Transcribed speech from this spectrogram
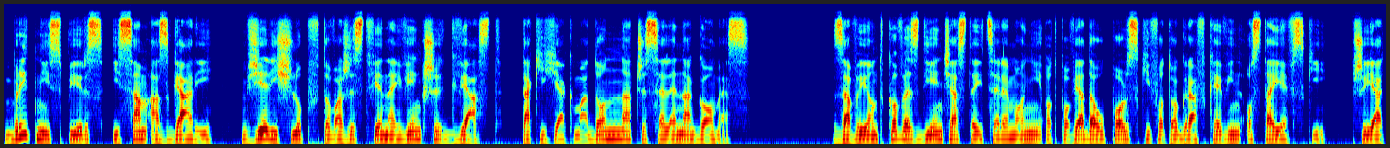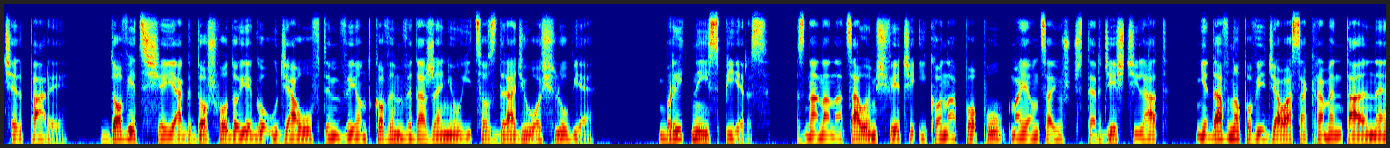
Britney Spears i Sam Asghari wzięli ślub w towarzystwie największych gwiazd, takich jak Madonna czy Selena Gomez. Za wyjątkowe zdjęcia z tej ceremonii odpowiadał polski fotograf Kevin Ostajewski, przyjaciel pary. Dowiedz się, jak doszło do jego udziału w tym wyjątkowym wydarzeniu i co zdradził o ślubie. Britney Spears, znana na całym świecie ikona popu, mająca już 40 lat, niedawno powiedziała sakramentalne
